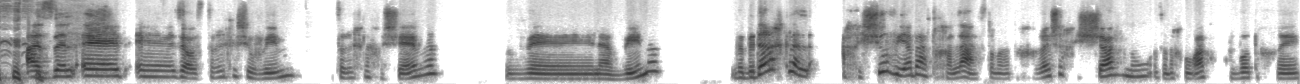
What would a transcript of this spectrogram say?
אז אה, אה, זהו, אז צריך חישובים, צריך לחשב ולהבין, ובדרך כלל החישוב יהיה בהתחלה, זאת אומרת, אחרי שחישבנו, אז אנחנו רק עוקבות אחרי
